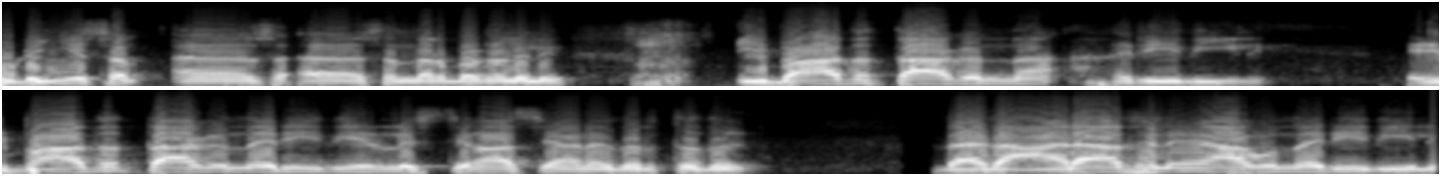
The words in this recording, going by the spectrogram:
കുടുങ്ങിയ സന്ദർഭങ്ങളിൽ ഇബാദത്താകുന്ന രീതിയിൽ ഇബാദത്താകുന്ന രീതിയിലുള്ള ഇസ്തിഹാസയാണ് എതിർത്തത്. അതായത് ആരാധനയാകുന്ന രീതിയിൽ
